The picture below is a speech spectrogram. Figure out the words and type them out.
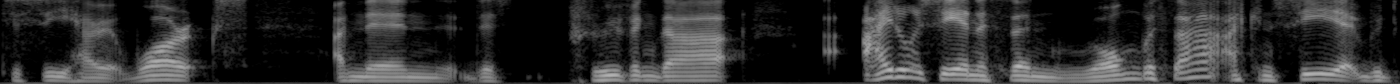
to see how it works, and then this proving that. I don't see anything wrong with that. I can see it would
